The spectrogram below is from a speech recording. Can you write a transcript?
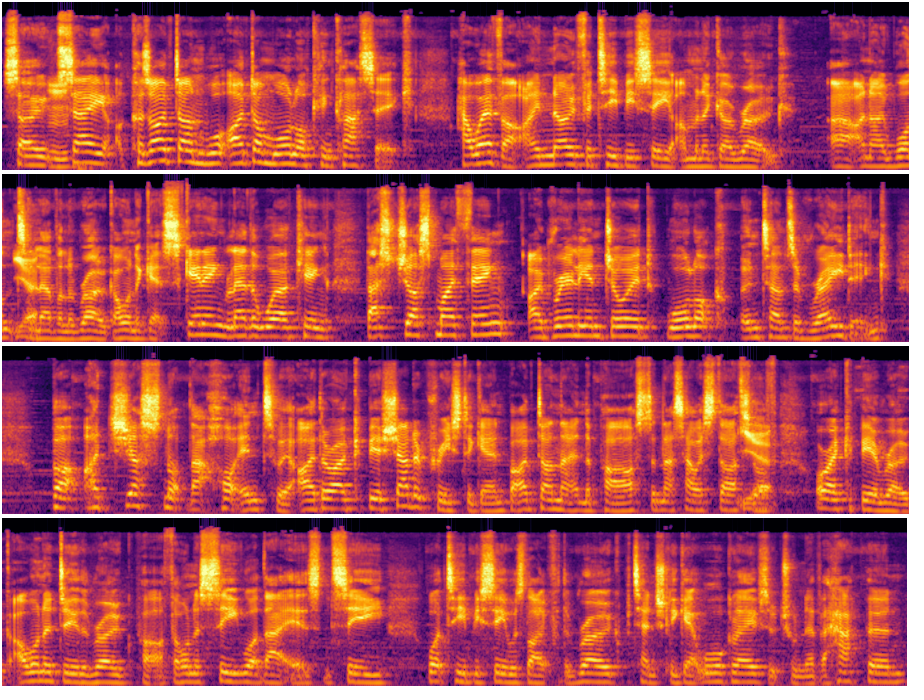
So say because I've done I've done Warlock in Classic. However, I know for TBC I'm gonna go Rogue. Uh, and I want Yeah. to level a rogue. I want to get skinning, leatherworking. That's just my thing. I've really enjoyed Warlock in terms of raiding, but I'm just not that hot into it. Either I could be a Shadow Priest again, but I've done that in the past, and that's how I started Yeah. off, or I could be a rogue. I want to do the rogue path. I want to see what that is and see what TBC was like for the rogue, potentially get Warglaives, which will never happen.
